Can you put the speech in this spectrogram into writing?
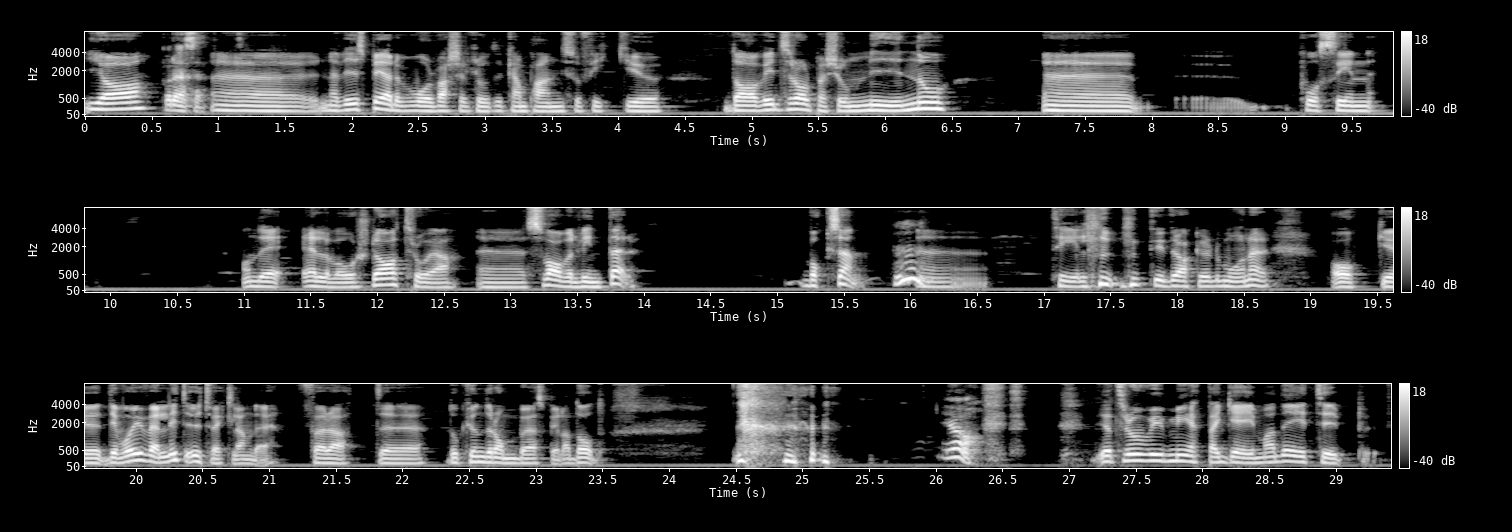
Ja, På det sättet. eh, när vi spelade vår Varselklotet-kampanj så fick ju Davids rollperson Mino eh, på sin, om det är 11-årsdag tror jag, eh, svavelvinter. Boxen. Eh, till, till Drakar och Demoner. Och eh, det var ju väldigt utvecklande. För att eh, då kunde de börja spela Dodd. Ja. Jag tror vi metagamade i typ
